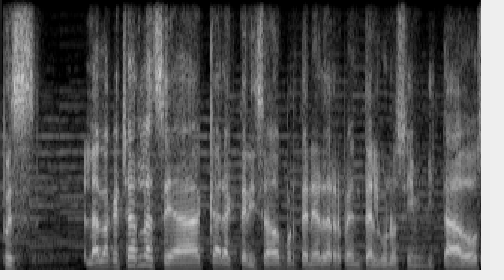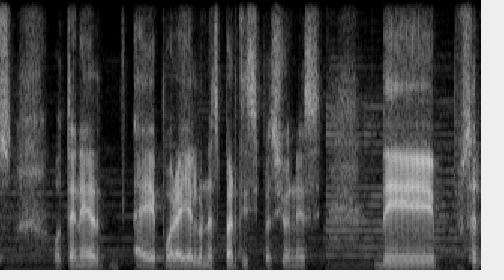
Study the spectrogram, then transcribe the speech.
pues la Bacacharla se ha caracterizado por tener de repente algunos invitados o tener eh, por ahí algunas participaciones de pues,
